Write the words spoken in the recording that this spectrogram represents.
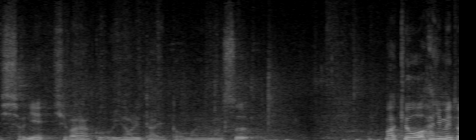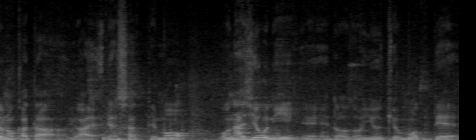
一緒にしばらく祈りたいと思います。まあ、今日初めての方がいらっしゃっても同じようにどうぞ勇気を持って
